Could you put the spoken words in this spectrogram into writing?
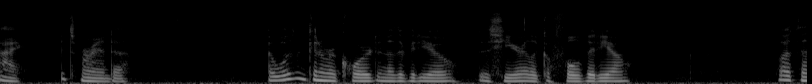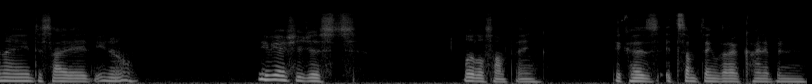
Hi, it's Miranda. I wasn't going to record another video this year, like a full video. But then I decided, you know, maybe I should just little something because it's something that I've kind of been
